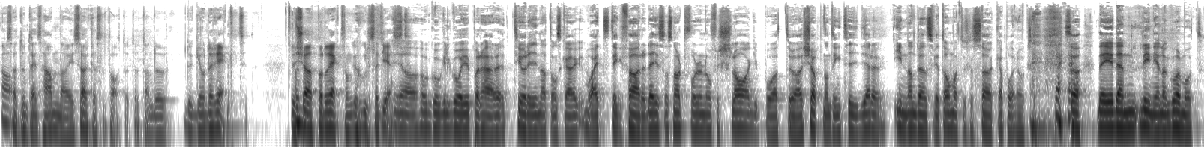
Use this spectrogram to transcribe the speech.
Ja. Så att du inte ens hamnar i sökresultatet, utan du, du går direkt. Du köper direkt från Google Suggest. Ja, och Google går ju på den här teorin att de ska vara ett steg före dig. Så snart får du nog förslag på att du har köpt någonting tidigare innan du ens vet om att du ska söka på det också. Så det är ju den linjen de går mot.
